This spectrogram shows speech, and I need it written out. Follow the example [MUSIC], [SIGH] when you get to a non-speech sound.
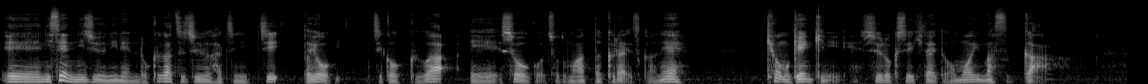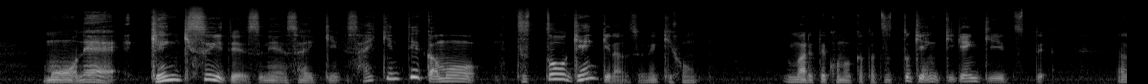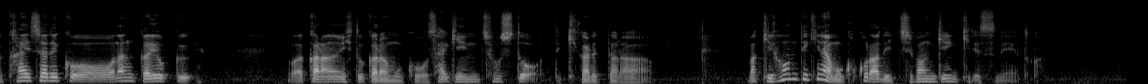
えー、2022年6月18日土曜日。時刻は、えー、正午ちょっと回ったくらいですかね。今日も元気に収録していきたいと思いますがもうね元気すぎてですね最近。最近っていうかもうずっと元気なんですよね基本。生まれてこの方ずっと元気元気っつって。なんか会社でこうなんかよく分からん人からもこう最近調子どうって聞かれたらまあ基本的にはもうここらで一番元気ですねとか。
